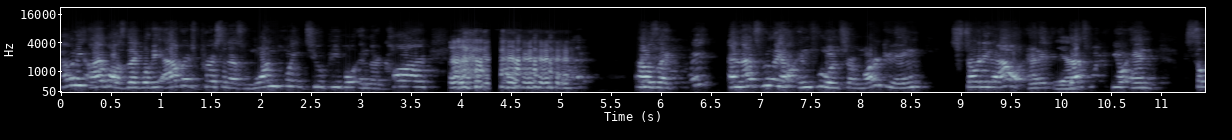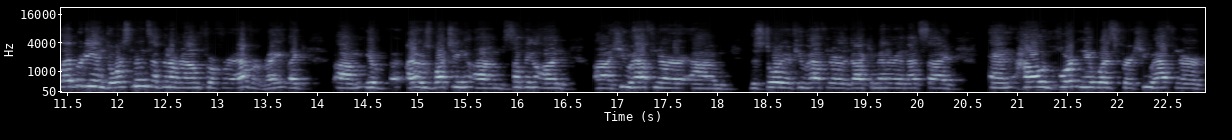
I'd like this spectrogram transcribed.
How many eyeballs? Like, well, the average person has 1.2 people in their car. I was like, wait, and that's really how influencer marketing started out. And it, Yeah. that's what, you know, and celebrity endorsements have been around for forever, right? Like, um, you know, I was watching um, something on uh, Hugh Hefner, um, the story of Hugh Hefner, the documentary on that side, and how important it was for Hugh Hefner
